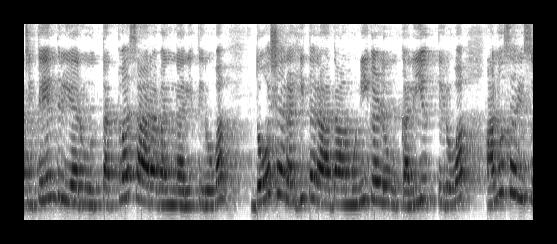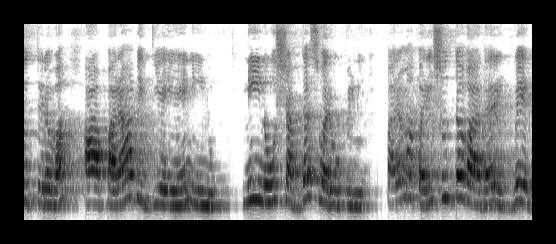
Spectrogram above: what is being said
ಜಿತೇಂದ್ರಿಯರು ತತ್ವಸಾರವನ್ನರಿತಿರುವ, ದೋಷರಹಿತರಾದ ಮುನಿಗಳು ಕಲಿಯುತ್ತಿರುವ, ಅನುಸರಿಸುತ್ತಿರುವ ಆ ಪರಾವಿದ್ಯೆಯೇ ನೀನು. ನೀನು ಶಬ್ದ ಸ್ವರೂಪಿಣಿ ಪರಮ ಪರಿಶುದ್ಧವಾದ ಋಗ್ವೇದ,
